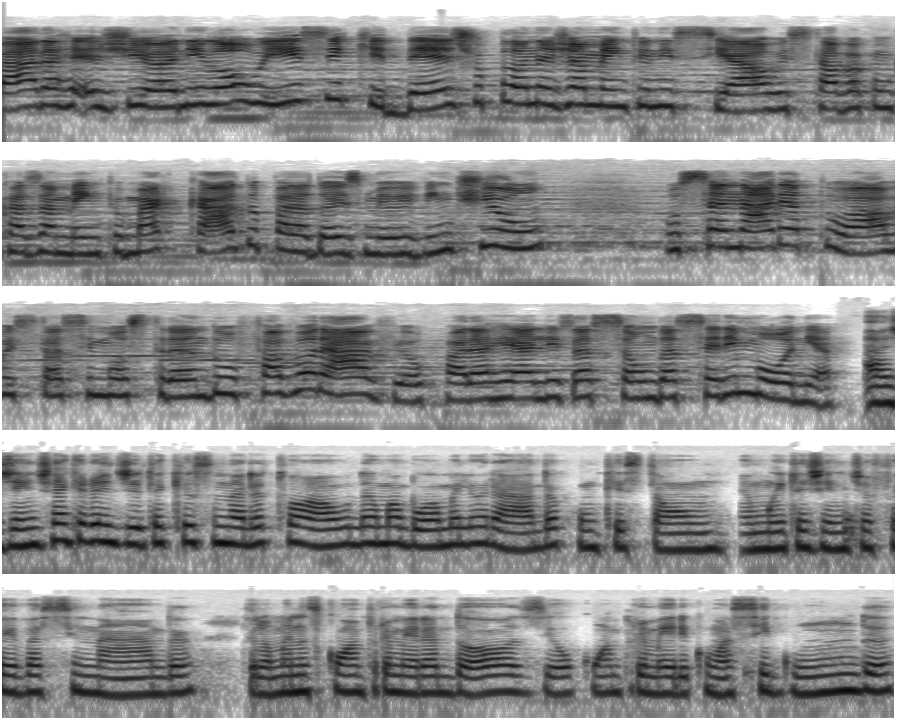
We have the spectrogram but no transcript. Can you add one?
para Regiane Louise, que desde o planejamento inicial estava com casamento marcado para 2021, o cenário atual está se mostrando favorável para a realização da cerimônia. A gente acredita que o cenário atual dá uma boa melhorada com questão, né, muita gente já foi vacinada, pelo menos com a primeira dose ou com a primeira e com a segunda.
